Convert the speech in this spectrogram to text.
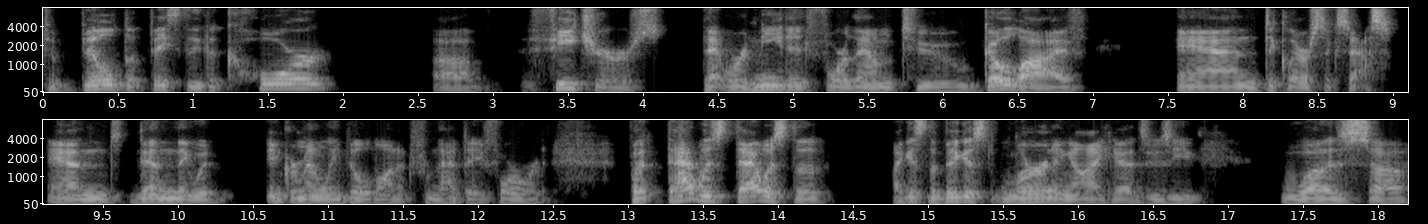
to build the, basically the core uh, features that were needed for them to go live and declare success. And then they would incrementally build on it from that day forward. But that was that was the I guess the biggest learning I had, Zuzi, was uh,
